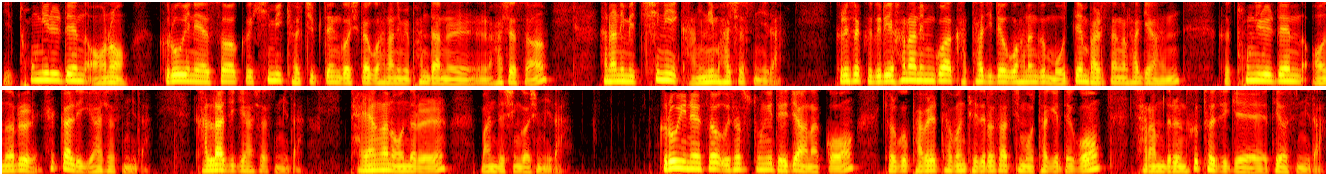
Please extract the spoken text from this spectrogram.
이 통일된 언어 그로 인해서 그 힘이 결집된 것이라고 하나님이 판단을 하셔서 하나님이 친히 강림하셨습니다. 그래서 그들이 하나님과 같아지려고 하는 그 못된 발상을 하게 한 그 통일된 언어를 헷갈리게 하셨습니다. 갈라지게 하셨습니다. 다양한 언어를 만드신 것입니다. 그로 인해서 의사소통이 되지 않았고 결국 바벨탑은 제대로 쌓지 못하게 되고 사람들은 흩어지게 되었습니다.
